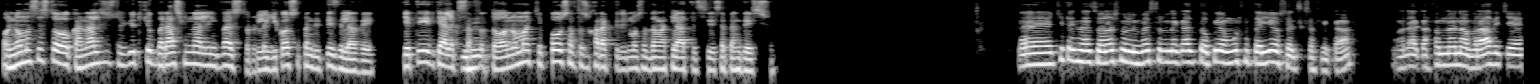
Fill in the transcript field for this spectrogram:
Ονόμασες στο κανάλι σου στο YouTube Rational Investor, λογικός επενδυτής δηλαδή. Γιατί διάλεξες αυτό το όνομα και πώς αυτός ο χαρακτηρισμός αντανακλάται στις επενδύσεις σου; Ε, κοίταξε, το Rational Investor είναι κάτι το οποίο μου ήρθε τελείως έτσι ξαφνικά. Ωραία, καθόμουν ένα βράδυ και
